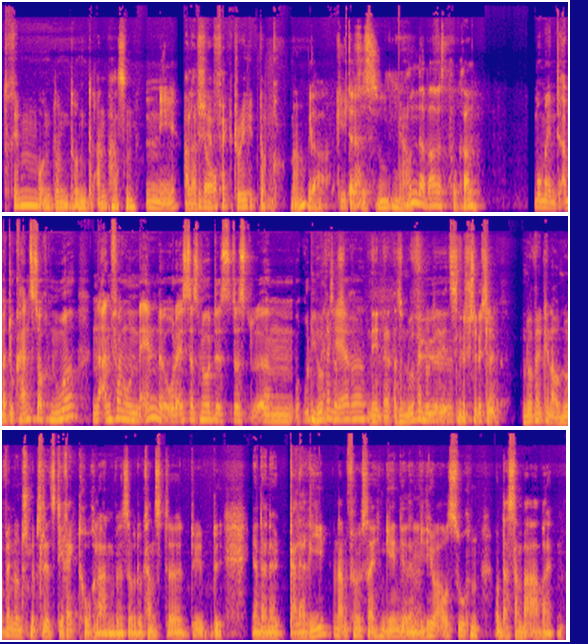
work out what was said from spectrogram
trimmen und, und, und anpassen? Nee. A la Chef Factory? Doch. Ne? Ja, Geht das, das ist ein ja. wunderbares Programm. Moment, aber du kannst doch nur einen Anfang und ein Ende, oder ist das nur das, das ähm, rudimentäre? Nee, also nur wenn für, du jetzt einen Schnipsel, nur wenn, genau, nur wenn du einen Schnipsel jetzt direkt hochladen willst, aber du kannst äh, die, die, ja, in deine Galerie in Anführungszeichen gehen, dir mhm. dein Video aussuchen und das dann bearbeiten.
